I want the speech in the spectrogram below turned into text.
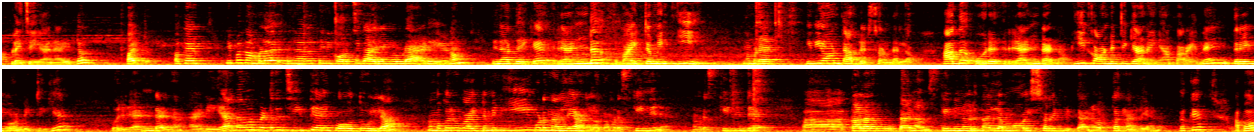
അപ്ലൈ ചെയ്യാനായിട്ടും പറ്റും. ഓക്കെ ഇപ്പം നമ്മൾ ഇതിനകത്ത് ഇനി കുറച്ച് കാര്യങ്ങളൂടെ ആഡ് ചെയ്യണം. ഇതിനകത്തേക്ക് രണ്ട് വൈറ്റമിൻ ഇ നമ്മുടെ ഇവിയോൺ ടാബ്ലറ്റ്സ് ഉണ്ടല്ലോ. അത് ഒരു രണ്ടെണ്ണം. ഈ ക്വാണ്ടിറ്റിക്കാണ് ഞാൻ പറയുന്നത് ഇത്രയും ക്വാണ്ടിറ്റിക്ക് ഒരു രണ്ടെണ്ണം ആഡ് ചെയ്യുക. അതാകുമ്പോൾ പെട്ടെന്ന് ചീത്തയായി പോകത്തുമില്ല. നമുക്കൊരു വൈറ്റമിൻ ഇയും കൂടെ നല്ലതാണല്ലോ നമ്മുടെ സ്കിന്നിന് നമ്മുടെ സ്കിന്നിന്റെ കളർ കൂട്ടാനും സ്കിന്നിന് ഒരു നല്ല മോയ്സ്ചറിങ് കിട്ടാനും ഒക്കെ നല്ലതാണ്. ഓക്കെ അപ്പോൾ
